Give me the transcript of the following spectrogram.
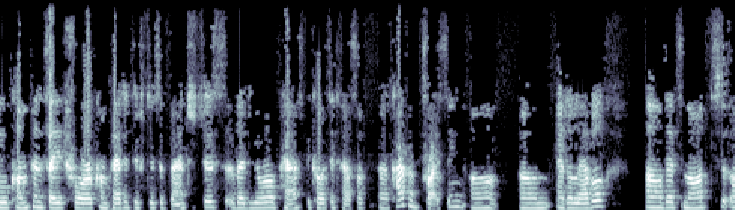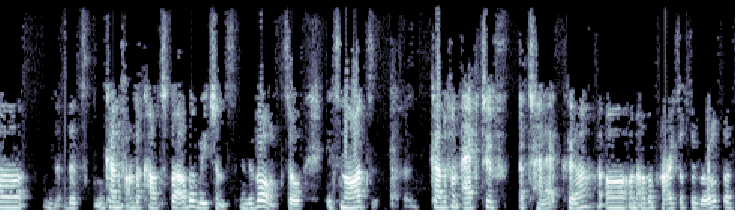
to compensate for competitive disadvantages that Europe has because it has a, a carbon pricing uh, um, at a level uh, that's not uh, that's kind of undercut by other regions in the world. So it's not kind of an active attack yeah, uh, on other parts of the world, but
